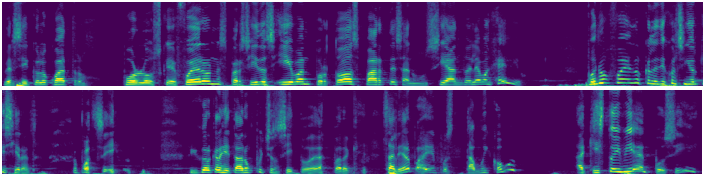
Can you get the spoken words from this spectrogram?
Versículo 4. Por los que fueron esparcidos iban por todas partes anunciando el Evangelio. Pues no fue lo que les dijo el Señor que hicieran. pues sí. Yo creo que necesitaban un puchoncito para que salieran. Pues, pues está muy cómodo. Aquí estoy bien, pues sí.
